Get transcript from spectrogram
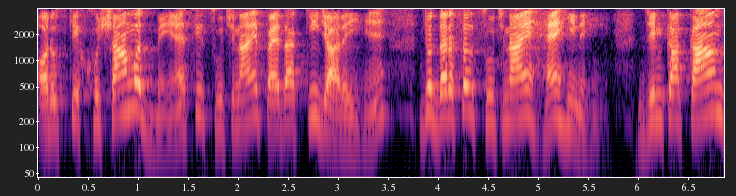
और उसकी खुशामद में ऐसी सूचनाएँ पैदा की जा रही हैं जो दरअसल सूचनाएँ हैं ही नहीं, जिनका काम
